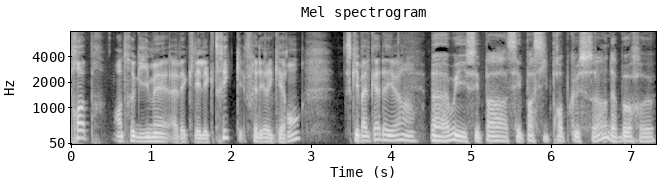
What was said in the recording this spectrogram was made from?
propres entre guillemets avec l'électrique, Frédéric Errand. Ce qui n'est pas le cas d'ailleurs. Hein. Bah oui, c'est pas c'est pas si propre que ça. D'abord, euh,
